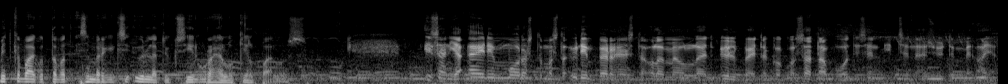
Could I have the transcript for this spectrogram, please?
mitkä vaikuttavat esimerkiksi yllätyksiin urheilukilpailuissa. Isän ja äidin muodostamasta ydinperheestä olemme olleet ylpeitä koko satavuotisen itsenäisyytemme ajan.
